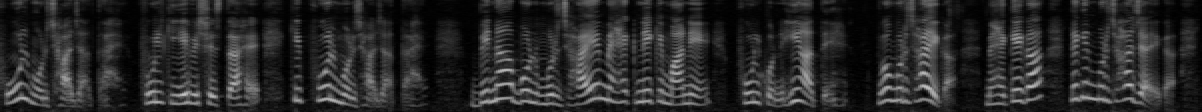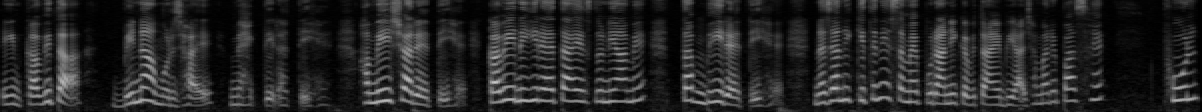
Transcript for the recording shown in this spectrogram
फूल मुरझा जाता है। फूल की ये विशेषता है कि फूल मुरझा जाता है। बिना बुन, मुरझाए महकने के माने फूल को नहीं आते हैं। वो मुरझाएगा, महकेगा, लेकिन मुरझा जाएगा। लेकिन कविता बिना मुरझाए महकती रहती है। हमेशा रहती है। कभी नहीं रहता है इस दुनिया में, तब भी रहती है। न जाने कितने समय पुरानी कविताएँ भी आज हमारे पास हैं। फूल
